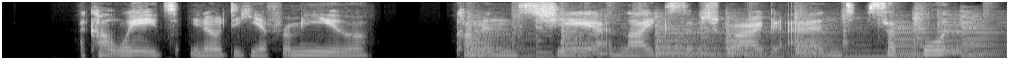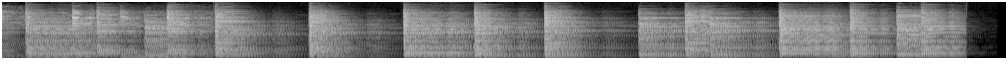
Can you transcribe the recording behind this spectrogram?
I can't wait, you know, to hear from you. Comments, share, like, subscribe, and support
